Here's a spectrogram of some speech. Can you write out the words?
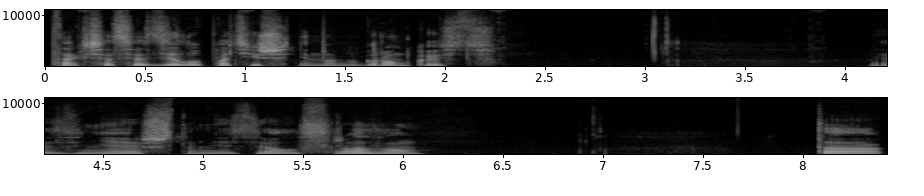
Так, сейчас я сделаю потише немного громкость. Извиняюсь, что не сделал сразу. Так,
